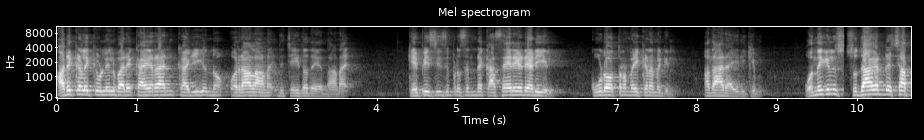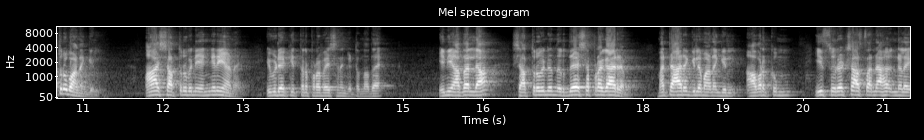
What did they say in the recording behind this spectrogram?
അടുക്കളയ്ക്കുള്ളിൽ വരെ കയറാൻ കഴിയുന്ന ഒരാളാണ് ഇത് ചെയ്തത് എന്നാണ്. K P C C president കസേരയുടെ അടിയിൽ കൂടോത്രം വയ്ക്കണമെങ്കിൽ അതാരായിരിക്കും? ഒന്നുകിൽ സുധാകരന്റെ ശത്രുവാണെങ്കിൽ ആ ശത്രുവിനെ എങ്ങനെയാണ് ഇവിടേക്ക് ഇത്ര പ്രവേശനം കിട്ടുന്നത്? ഇനി അതല്ല ശത്രുവിന്റെ നിർദ്ദേശപ്രകാരം മറ്റാരെങ്കിലും ആണെങ്കിൽ അവർക്കും ഈ സുരക്ഷാ സന്നാഹങ്ങളെ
